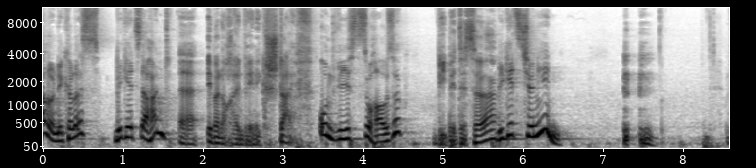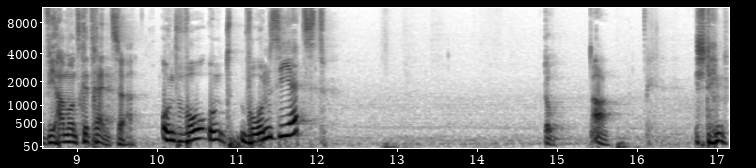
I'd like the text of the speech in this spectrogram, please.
Hallo Nicholas, wie geht's der Hand? Äh, immer noch ein wenig steif. Und wie ist zu Hause? Wie bitte, Sir? Wie geht's Janine? Wir haben uns getrennt, Sir. Und wo und wohnen Sie jetzt? Du. Ah, stimmt.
